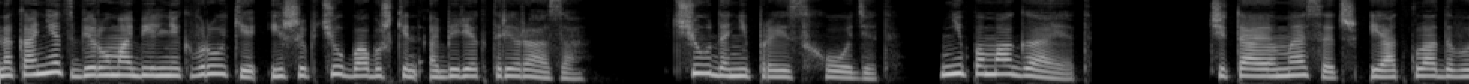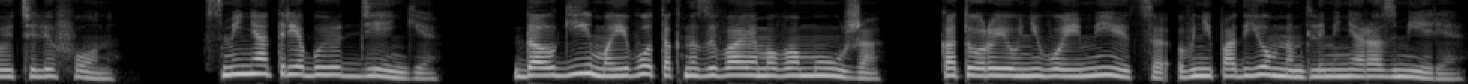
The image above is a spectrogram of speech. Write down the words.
Наконец беру мобильник в руки и шепчу бабушкин оберег три раза. Чудо не происходит, не помогает. Читаю месседж и откладываю телефон. С меня требуют деньги. Долги моего так называемого мужа, которые у него имеются в неподъемном для меня размере.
